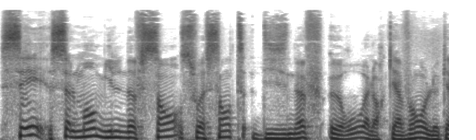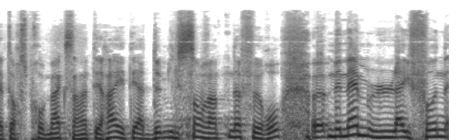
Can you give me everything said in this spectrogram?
c'est seulement 1979 euros, alors qu'avant le 14 Pro Max à 1 Tera était à 2129 euros. Euh, mais même l'iPhone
